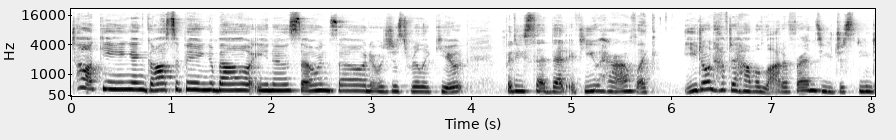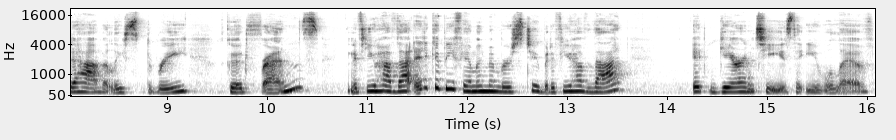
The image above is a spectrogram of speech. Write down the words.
talking and gossiping about you know so and so and it was just really cute. But he said that if you have like you don't have to have a lot of friends you just need to have at least three good friends. And if you have that it could be family members too but if you have that it guarantees that you will live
